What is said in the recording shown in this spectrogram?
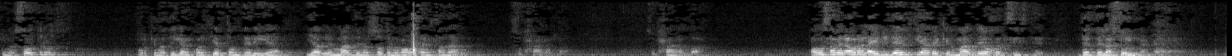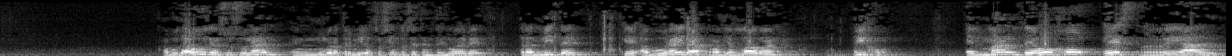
¿Y nosotros? Porque nos digan cualquier tontería y hablen mal de nosotros, ¿nos vamos a enfadar? Subhanallah. Subhanallah. Vamos a ver ahora la evidencia de que el mal de ojo existe, desde la sunna. Abu Daud en su Sunan, en número 3879, transmite que Abu Huraira, radiallahu anhu, dijo, el mal de ojo es real.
